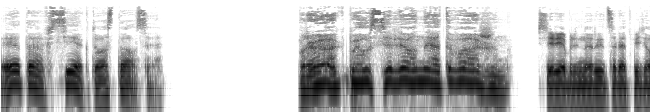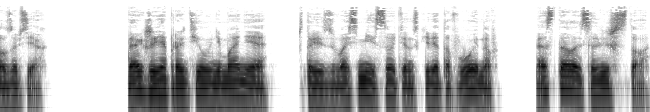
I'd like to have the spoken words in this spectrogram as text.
Это все, кто остался. «Враг был силен и отважен», — Серебряный рыцарь ответил за всех. Также я обратил внимание, что из восьми сотен скелетов воинов осталось лишь сто.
